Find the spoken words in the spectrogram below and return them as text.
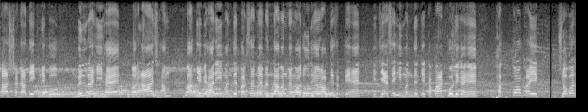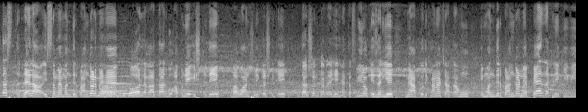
खास छटा देखने को मिल रही है और आज हम बाके बिहारी मंदिर परिसर में, वृंदावन में मौजूद हैं और आप देख सकते हैं कि जैसे ही मंदिर के कपाट खोले गए हैं, भक्तों का एक ज़बरदस्त रैला इस समय मंदिर प्रांगण में है और लगातार वो अपने इष्ट देव भगवान श्री कृष्ण के दर्शन कर रहे हैं तस्वीरों के ज़रिए। मैं आपको दिखाना चाहता हूँ कि मंदिर प्रांगण में पैर रखने की भी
